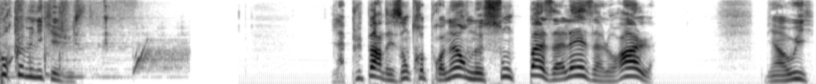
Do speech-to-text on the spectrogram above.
pour communiquer juste. La plupart des entrepreneurs ne sont pas à l'aise à l'oral. Bien oui,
